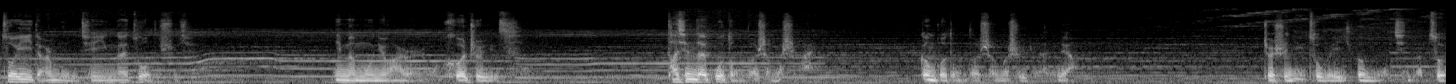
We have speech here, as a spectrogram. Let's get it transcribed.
做一点母亲应该做的事情，你们母女二人何至于此？他现在不懂得什么是爱，更不懂得什么是原谅。这是你作为一个母亲的罪。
